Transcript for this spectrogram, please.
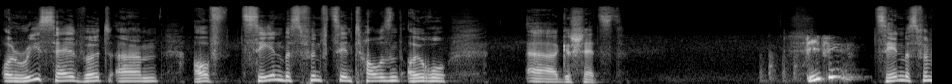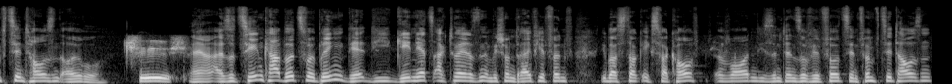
Und Resale wird ähm, auf 10.000 bis 15.000 Euro äh, geschätzt. Wie viel? 10.000 bis 15.000 Euro. Tschüss. Ja, also 10k wird's wohl bringen. Der, die gehen jetzt aktuell, da sind nämlich schon 3, 4, 5 über StockX verkauft worden. Die sind dann so für 14, 15.000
